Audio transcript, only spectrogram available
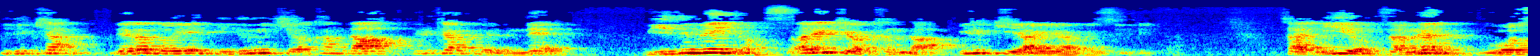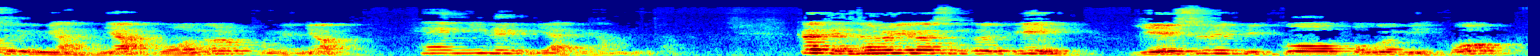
이렇게 하- 내가 너의 믿음을 기억한다 이렇게 하면 되는데 믿음의 역사를 기억한다 이렇게 이야기하고 있습니다. 자, 이 역사는 무엇을 의미하느냐? 원어로 보면요 행위를 이야기합니다. 그러니까 대선로이가 성도들이 예수를 믿고 복을 믿고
